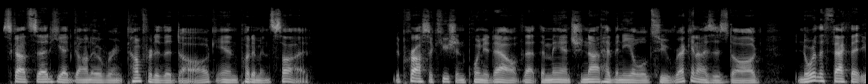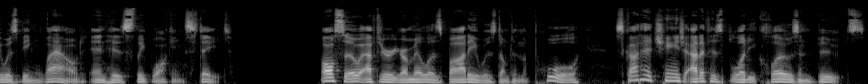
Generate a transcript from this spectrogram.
Scott said he had gone over and comforted the dog and put him inside. The prosecution pointed out that the man should not have been able to recognize his dog, nor the fact that it was being loud in his sleepwalking state. Also, after Yarmila's body was dumped in the pool, Scott had changed out of his bloody clothes and boots.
